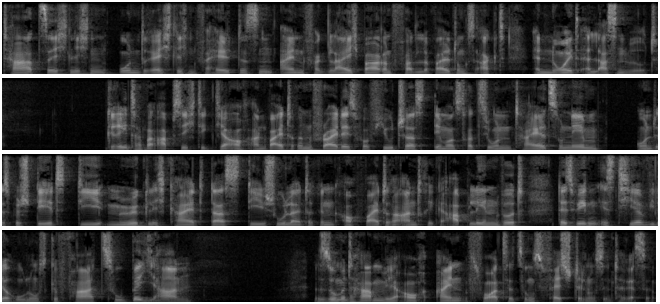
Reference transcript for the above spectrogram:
tatsächlichen und rechtlichen Verhältnissen einen vergleichbaren Verwaltungsakt erneut erlassen wird. Greta beabsichtigt ja auch an weiteren Fridays for Futures Demonstrationen teilzunehmen und es besteht die Möglichkeit, dass die Schulleiterin auch weitere Anträge ablehnen wird. Deswegen ist hier Wiederholungsgefahr zu bejahen. Somit haben wir auch ein Fortsetzungsfeststellungsinteresse.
